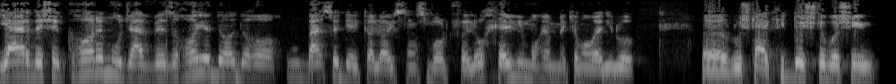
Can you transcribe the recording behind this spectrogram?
گردش کار مجوزهای داده ها بحث data license workflow خیلی مهمه که ما باید این رو روش تاکید داشته باشیم.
